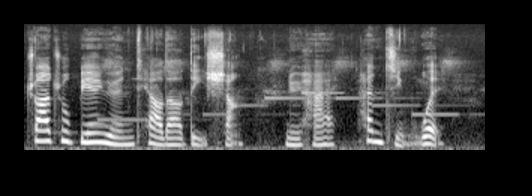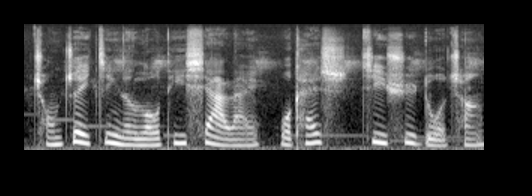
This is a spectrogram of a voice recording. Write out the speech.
抓住边缘跳到地上。女孩和警卫从最近的楼梯下来，我开始继续躲藏。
